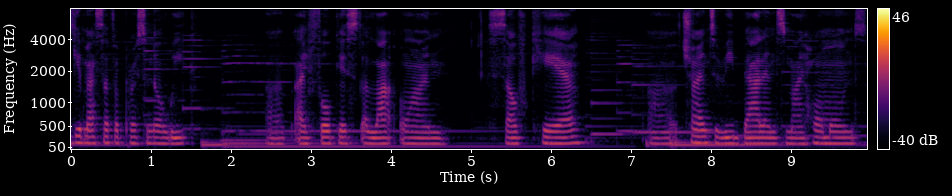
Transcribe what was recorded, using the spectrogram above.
give myself a personal week. Uh, I focused a lot on self care, uh, trying to rebalance my hormones.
